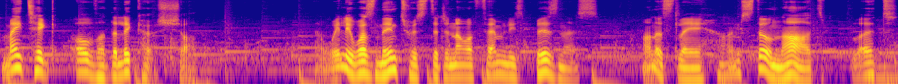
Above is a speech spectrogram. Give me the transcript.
may take over the liquor shop. I really wasn't interested in our family's business. Honestly, I'm still not, but...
